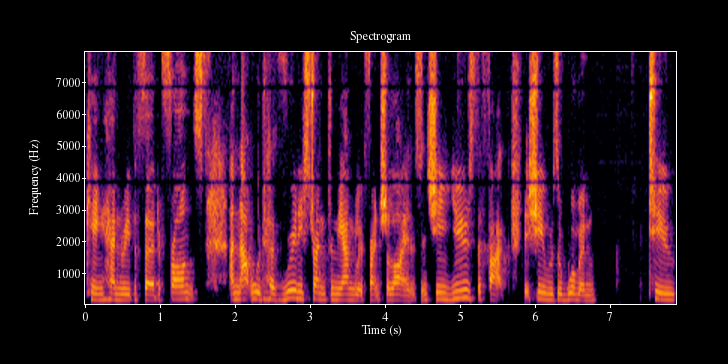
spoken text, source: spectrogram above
King Henry III of France. And that would have really strengthened the Anglo French alliance. And she used the fact that she was a woman to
